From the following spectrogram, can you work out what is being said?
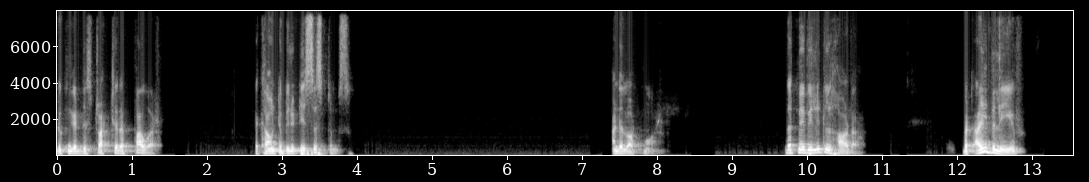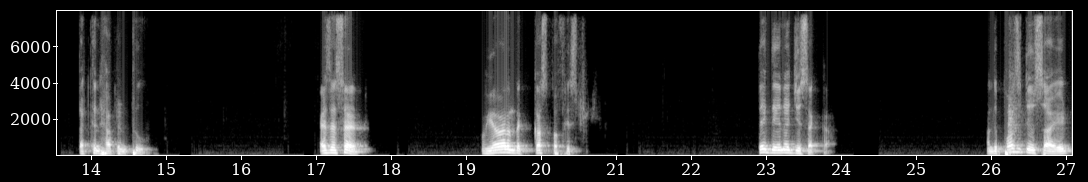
looking at the structure of power, accountability systems, and a lot more. That may be a little harder, but I believe that can happen too. As I said, we are on the cusp of history. Take the energy sector. On the positive side,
